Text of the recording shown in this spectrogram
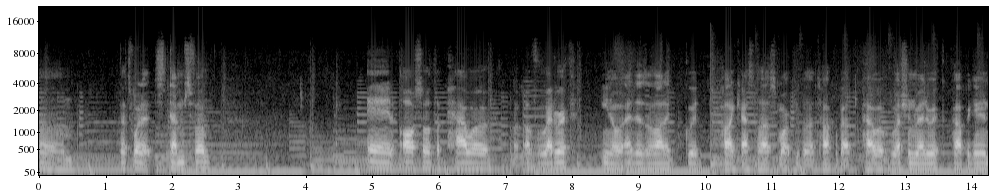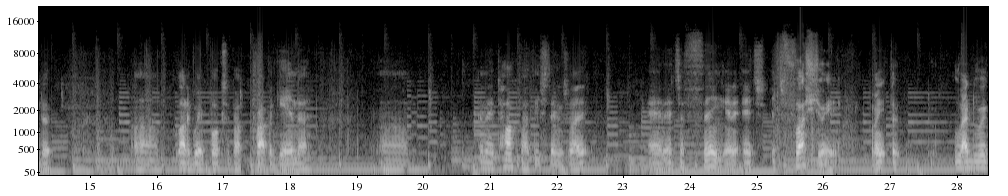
Um, that's what it stems from, and also the power of rhetoric. You know, there's a lot of good podcasts, a lot of smart people that talk about the power of Russian rhetoric, propaganda. Um, a lot of great books about propaganda, um, and they talk about these things, right? And it's a thing, and it's it's frustrating, right? The rhetoric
